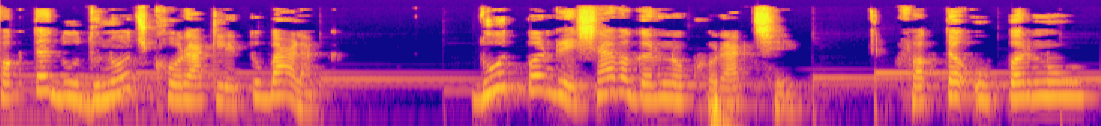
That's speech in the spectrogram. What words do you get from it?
ફક્ત દૂધનો જ ખોરાક લેતું બાળક દૂધ પણ રેશા વગરનો ખોરાક છે. ફક્ત ઉપરનું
